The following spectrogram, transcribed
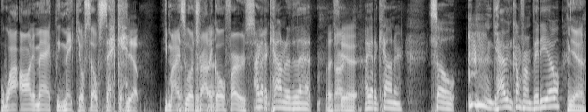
why automatically make yourself second? Yep. You might as well try to go first. I got a counter to that. Let's All hear it. I got a counter. So having come from video, Yeah.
